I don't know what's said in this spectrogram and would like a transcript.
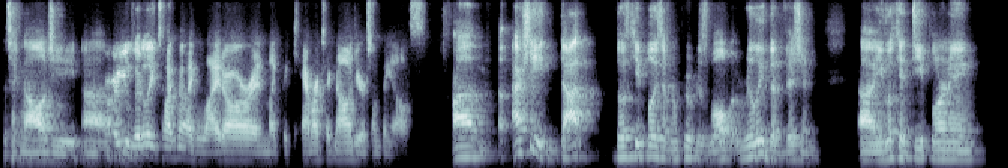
the technology. Um, are you literally talking about like LiDAR and like the camera technology or something else? Um, actually, that those capabilities have improved as well, but really the vision. Uh, you look at deep learning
